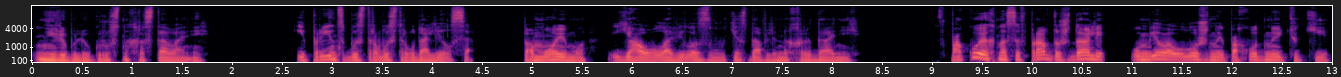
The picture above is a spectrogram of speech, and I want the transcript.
Не люблю грустных расставаний» и принц быстро-быстро удалился. По-моему, я уловила звуки сдавленных рыданий. В покоях нас и вправду ждали умело уложенные походные тюки.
